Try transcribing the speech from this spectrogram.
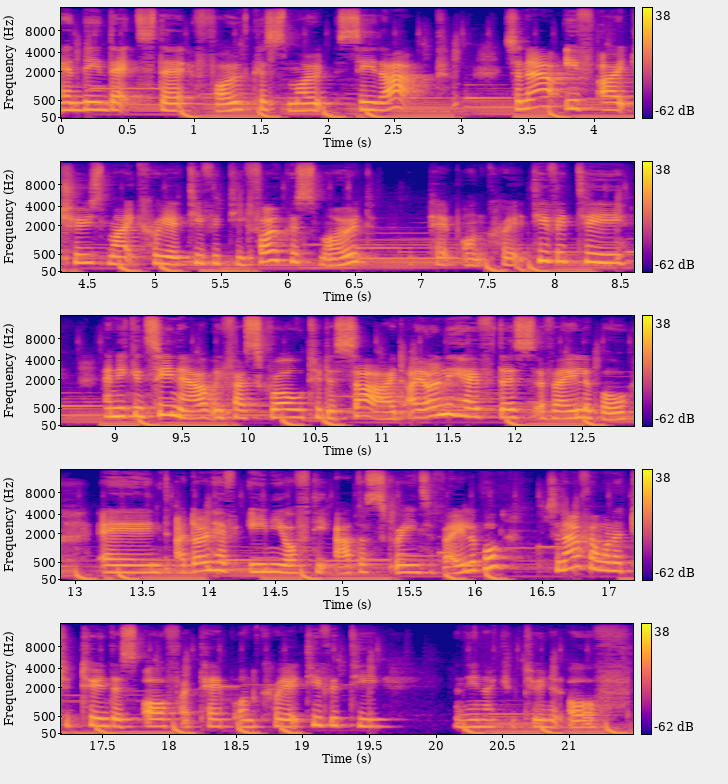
And then that's the focus mode set up. So now if I choose my creativity focus mode, tap on creativity, and you can see now if I scroll to the side, I only have this available and I don't have any of the other screens available. So now if I wanted to turn this off, I tap on creativity and then I can turn it off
